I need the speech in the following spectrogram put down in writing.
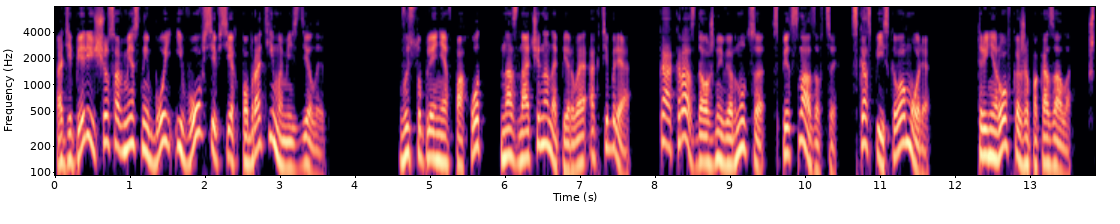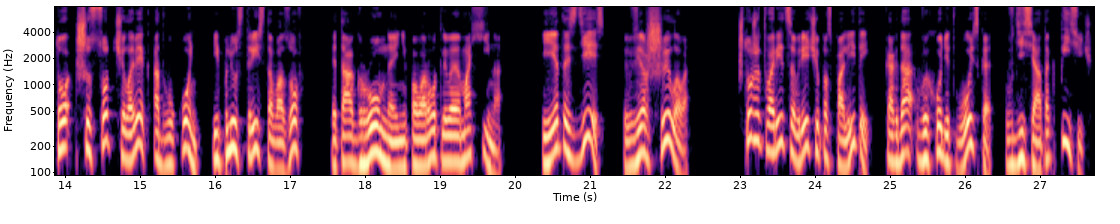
А теперь еще совместный бой и вовсе всех побратимами сделает. Выступление в поход назначено на 1 октября. Как раз должны вернуться спецназовцы с Каспийского моря. Тренировка же показала, что 600 человек а двуконь и плюс 300 вазов – это огромная неповоротливая махина. И это здесь, в Вершилово. Что же творится в Речи Посполитой, когда выходит войско в десяток тысяч?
